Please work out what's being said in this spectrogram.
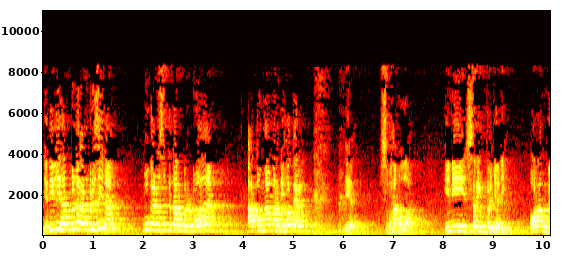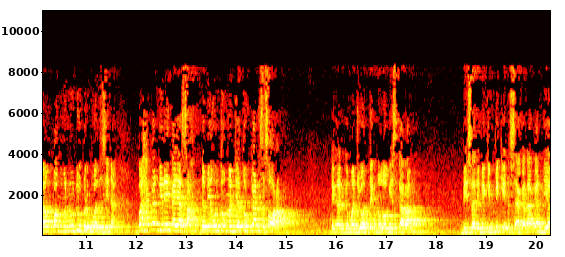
Jadi lihat beneran berzina, bukan sekedar berduaan atau ngamar di hotel. Iya, subhanallah. Ini sering terjadi. Orang gampang menuduh berbuat zina, bahkan direkayasa demi untuk menjatuhkan seseorang. Dengan kemajuan teknologi sekarang bisa dibikin-bikin seakan-akan dia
